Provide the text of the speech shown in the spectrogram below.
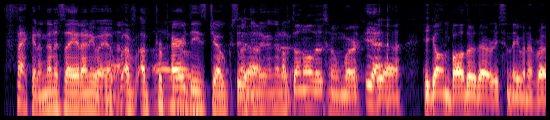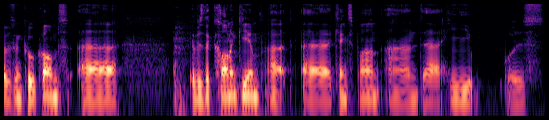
feck it, I'm gonna say it anyway. Yeah. I've, I've, I've prepared these jokes. I'm yeah, gonna, I'm gonna, I've done all this homework. Yeah. he got in bother there recently whenever I was in co-coms. Uh, it was the Connacht game at uh, Kingspan, and uh, he was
